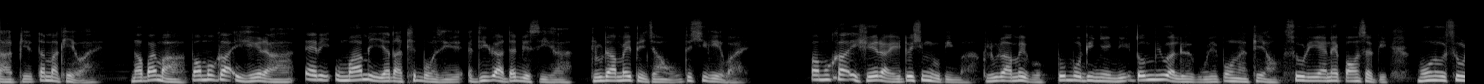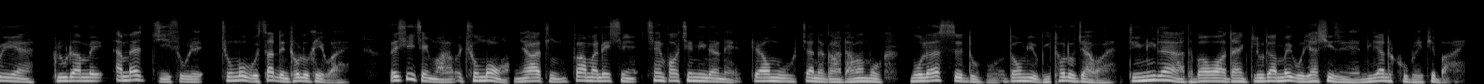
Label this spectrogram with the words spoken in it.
တာအဖြစ်သတ်မှတ်ခဲ့ပါတယ်။နောက်ပိုင်းမှာပါမုခဤခေးတာအဲဒီဥမာမီအရတာဖြစ်ပေါ်စေတဲ့အဓိကဓာတ်ပစ္စည်းဟာဂလူတာမိတ်ဖြစ်ကြောင်းကိုသိရှိခဲ့ပါတယ်။ပါမုခဤခေးတာရဲ့တွေ့ရှိမှုပြီးမှာဂလူတာမိတ်ကိုပုံမတိငိမ့်ပြီးအသုံးပြုရလွယ်ကူတဲ့ပုံစံဖြစ်အောင်ဆိုဒီယမ်နဲ့ပေါင်းစပ်ပြီးမိုနိုဆိုဒီယမ်ဂလူတာမိတ် MSG ဆိုတဲ့ချုံမုတ်ကိုစတင်ထုတ်လုပ်ခဲ့ပါတယ်။ လက်ရှိအချိန်မှာတော့အချုံမုံအများအထင် fermentation ချင်းပေါက်ချင်းနီးလန်းနဲ့ကြောင်မူကျန်တကာဒါမှမဟုတ် molas စစ်တို့ကိုအသုံးပြုပြီးထုတ်လုပ်ကြပါတယ်ဒီနီးလန်းကတဘာဝအတိုင်း glutamate ကိုရရှိစေတဲ့နီးလန်းတစ်ခုပဲဖြစ်ပါတယ်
